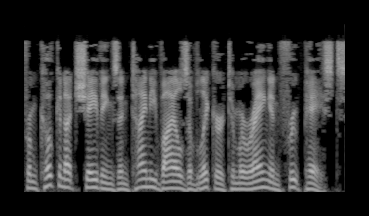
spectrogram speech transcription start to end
from coconut shavings and tiny vials of liquor to meringue and fruit pastes.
